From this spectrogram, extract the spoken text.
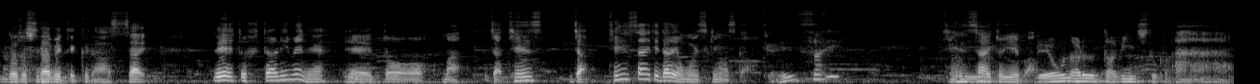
どうぞ調べてください。で、えっと、二人目ね、えっと、まあ、じゃあ、天、じゃあ、天才って誰思いつきますか？天才？天才といえば。レオナルド・ダ・ヴィンチとか。あ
